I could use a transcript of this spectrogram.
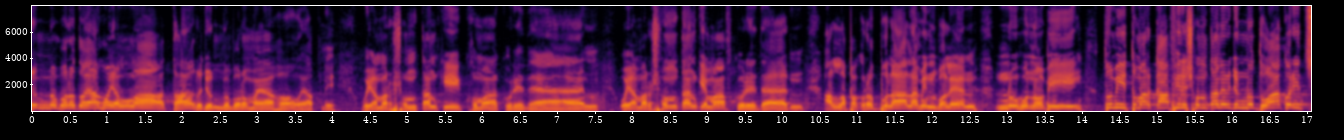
জন্য বড় দয়া হয় আল্লাহ, তার জন্য বড় মায়া হয় আপনি। ওই আমার সন্তানকে ক্ষমা করে দেন, ওই আমার সন্তানকে মাফ করে দেন। আল্লাহ পাক রব্বুল আলামিন বলেন, নুহ নবী, তুমি তোমার কাফির সন্তানের জন্য দোয়া করিচ্ছ?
